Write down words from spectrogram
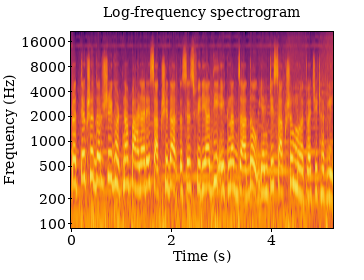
प्रत्यक्षदर्शी घटना पाहणारे साक्षीदार तसेच फिर्यादी एकनाथ जाधव यांची साक्ष महत्वाची ठरली.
